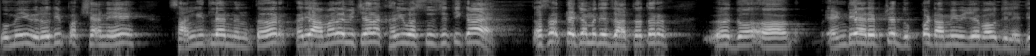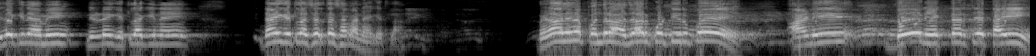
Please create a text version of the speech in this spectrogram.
तुम्ही विरोधी पक्षाने सांगितल्यानंतर कधी आम्हाला विचारा खरी वस्तुस्थिती काय. तसंच त्याच्यामध्ये जातं तर एनडीआरएफच्या दुप्पट आम्ही विजयभाऊ दिले. दिले की नाही आम्ही? निर्णय घेतला की नाही? नाही घेतला असेल तर सांगा नाही घेतला. मिळाले ना पंधरा हजार कोटी रुपये. आणि दोन हेक्टरचे ताई.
